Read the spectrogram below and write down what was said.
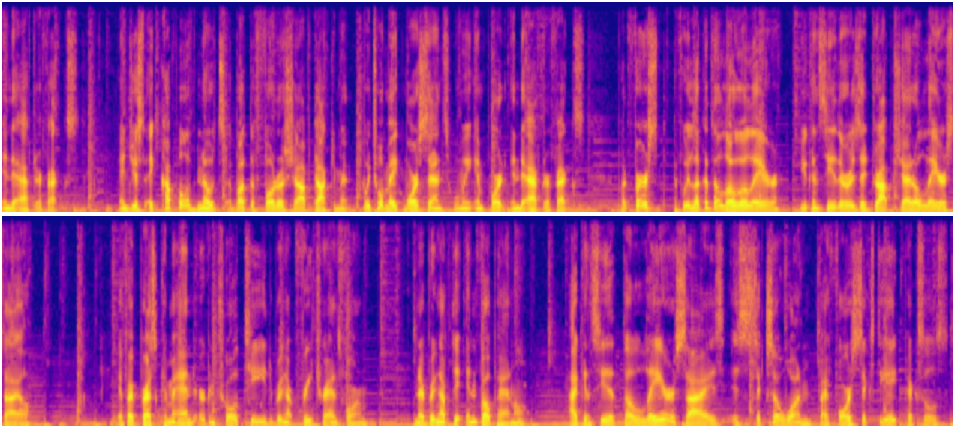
into After Effects. And just a couple of notes about the Photoshop document, which will make more sense when we import into After Effects. But first, if we look at the logo layer, you can see there is a drop shadow layer style. If I press Command or Control T to bring up Free Transform, and I bring up the Info panel, I can see that the layer size is 601 by 468 pixels.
